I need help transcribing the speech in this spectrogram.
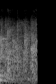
Jones.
